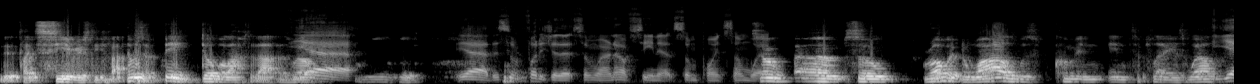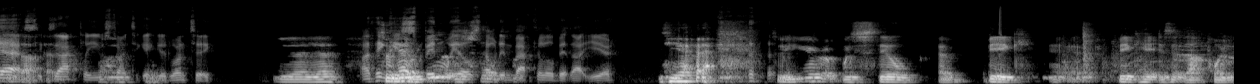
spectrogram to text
it's like seriously fast. There was a big double after that as well. Yeah, yeah, there's some footage of that somewhere. I know I've seen it at some point somewhere. So, um, so Robert de Wilde was coming into play as well. Yes, exactly. He was trying to get good, wasn't he? Yeah, yeah. I think so, his yeah, spin wheels held him back a little bit that year. Yeah. so Europe was still a big, uh, big hitters at that point.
